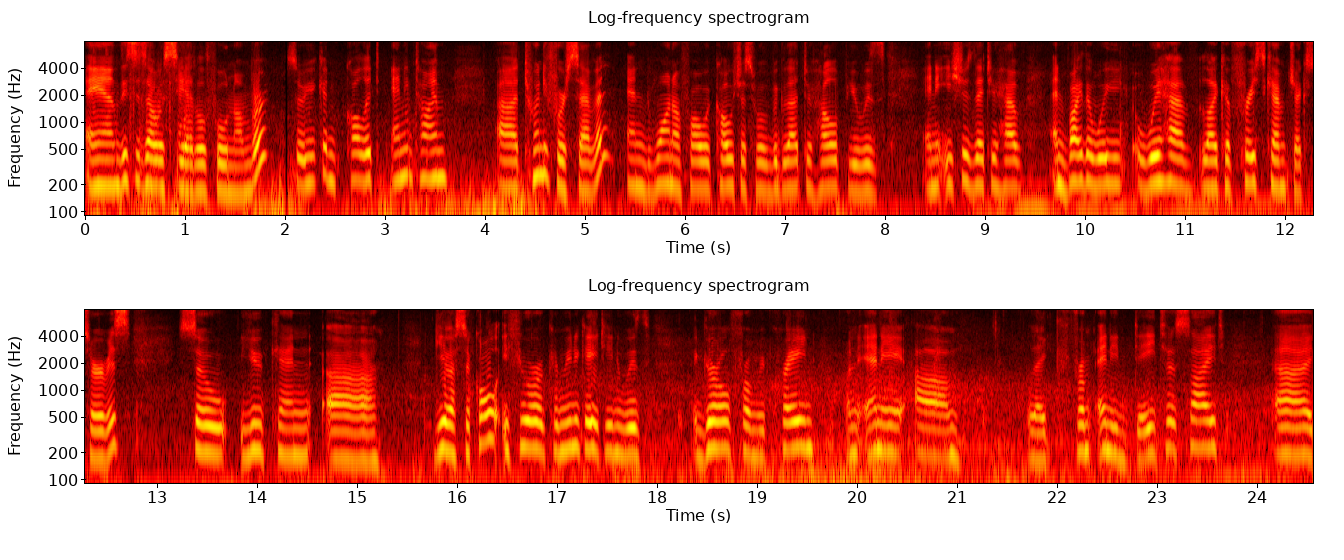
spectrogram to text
And this is our Seattle phone number. So you can call it anytime, 24 7. And one of our coaches will be glad to help you with any issues that you have. And by the way, we have like a free scam check service. So you can uh, give us a call if you are communicating with a girl from Ukraine on any. Um, like from any data site uh,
